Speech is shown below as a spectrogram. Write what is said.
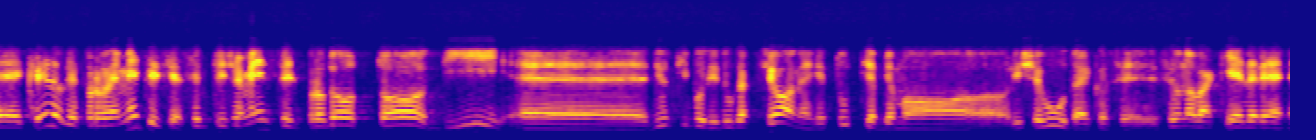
Eh, credo che probabilmente sia semplicemente il prodotto di, eh, di, un tipo di educazione che tutti abbiamo ricevuto. Ecco, se, se uno va a chiedere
